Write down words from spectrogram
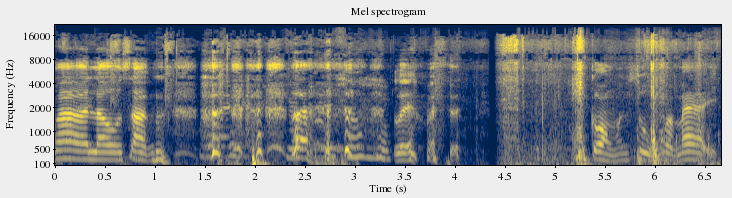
ว่าเราสั่งเลยกล่องมันสูงกว่าแม่อีก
